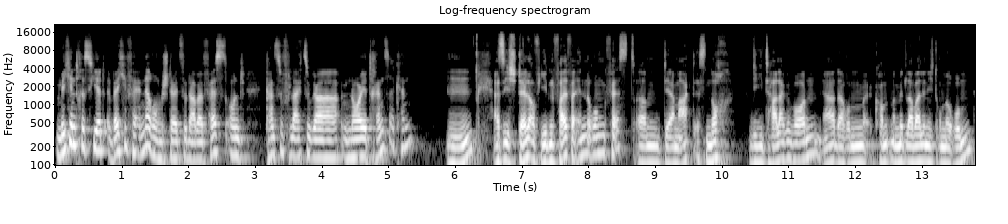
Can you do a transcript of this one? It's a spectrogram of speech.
Mich interessiert, welche Veränderungen stellst du dabei fest und kannst du vielleicht sogar neue Trends erkennen? Mhm. Also ich stelle auf jeden Fall Veränderungen fest. Ähm, der Markt ist noch digitaler geworden. Ja, darum kommt man mittlerweile nicht drum herum.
